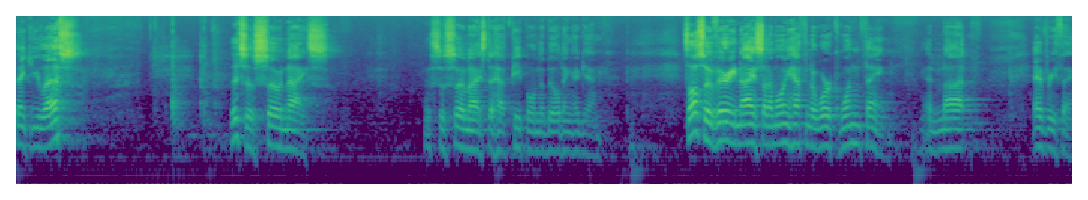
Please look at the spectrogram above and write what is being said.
Thank you, Les. This is so nice. This is so nice to have people in the building again. It's also very nice that I'm only having to work one thing and not everything.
